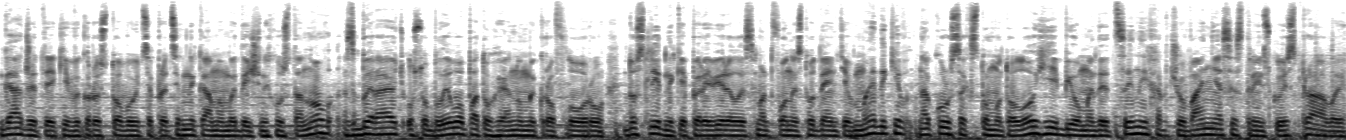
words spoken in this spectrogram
Гаджети, які використовують займаються працівниками медичних установ, збирають особливо патогенну мікрофлору. Дослідники перевірили смартфони студентів-медиків на курсах стоматології, біомедицини, харчування сестринської справи.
